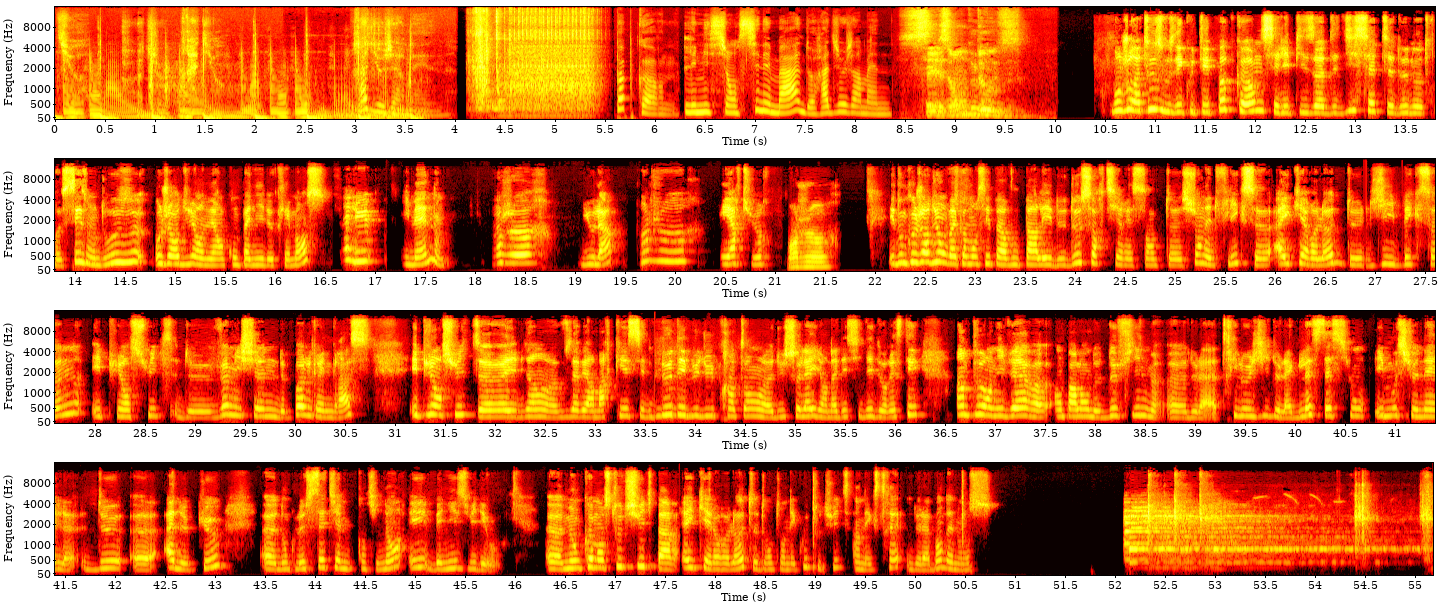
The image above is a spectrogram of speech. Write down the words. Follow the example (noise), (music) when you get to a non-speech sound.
Radio. Radio. Radio. Radio Germaine. Popcorn, l'émission cinéma de Radio Germaine. Saison 12. Bonjour à tous, vous écoutez Popcorn, c'est l'épisode 17 de notre saison 12. Aujourd'hui, on est en compagnie de Clémence. Salut. Imen. Bonjour. Yula. Bonjour. Et Arthur. Bonjour. Et donc aujourd'hui, on va commencer par vous parler de deux sorties récentes sur Netflix, euh, I Care de G. Bexon, et puis ensuite de The Mission de Paul Greengrass. Et puis ensuite, euh, eh bien, vous avez remarqué, c'est le début du printemps euh, du soleil, on a décidé de rester un peu en hiver euh, en parlant de deux films euh, de la trilogie de la glaciation émotionnelle de euh, Anneke, euh, donc Le Septième Continent et Benny's Vidéo. Euh, mais on commence tout de suite par I Care dont on écoute tout de suite un extrait de la bande-annonce.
